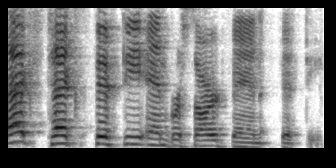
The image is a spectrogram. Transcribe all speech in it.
X Tech 50 and Brassard Fan 50.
